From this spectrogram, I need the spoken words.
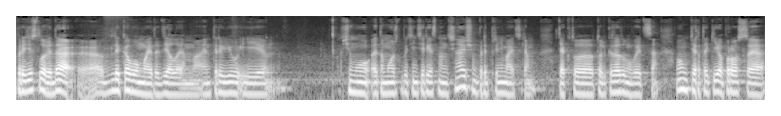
предисловие, да, э, для кого мы это делаем, интервью и почему это может быть интересно начинающим предпринимателям, те, кто только задумывается. Ну, например, такие вопросы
